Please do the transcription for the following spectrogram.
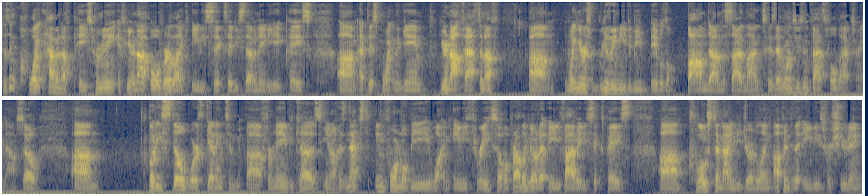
Doesn't quite have enough pace for me. If you're not over like 86, 87, 88 pace um, at this point in the game, you're not fast enough. Um, wingers really need to be able to bomb down the sidelines because everyone's using fast fullbacks right now. So, um, but he's still worth getting to uh, for me because you know his next inform will be what an 83 so he'll probably go to 85 86 pace um, close to 90 dribbling up into the 80s for shooting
